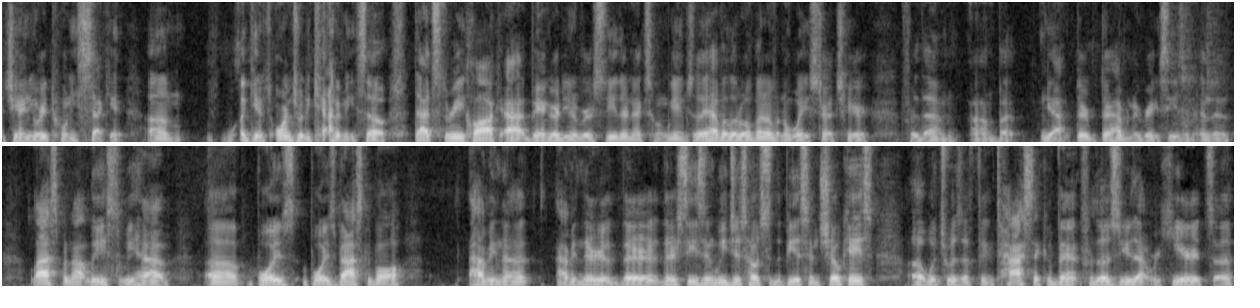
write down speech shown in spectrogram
January 22nd. Um, against Orangewood Academy. So that's three o'clock at Vanguard University, their next home game. So they have a little bit of an away stretch here for them. Um, but yeah, they're they're having a great season. And then last but not least, we have uh, boys boys basketball having a having their their their season. We just hosted the BSN Showcase, uh, which was a fantastic event for those of you that were here. It's a,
